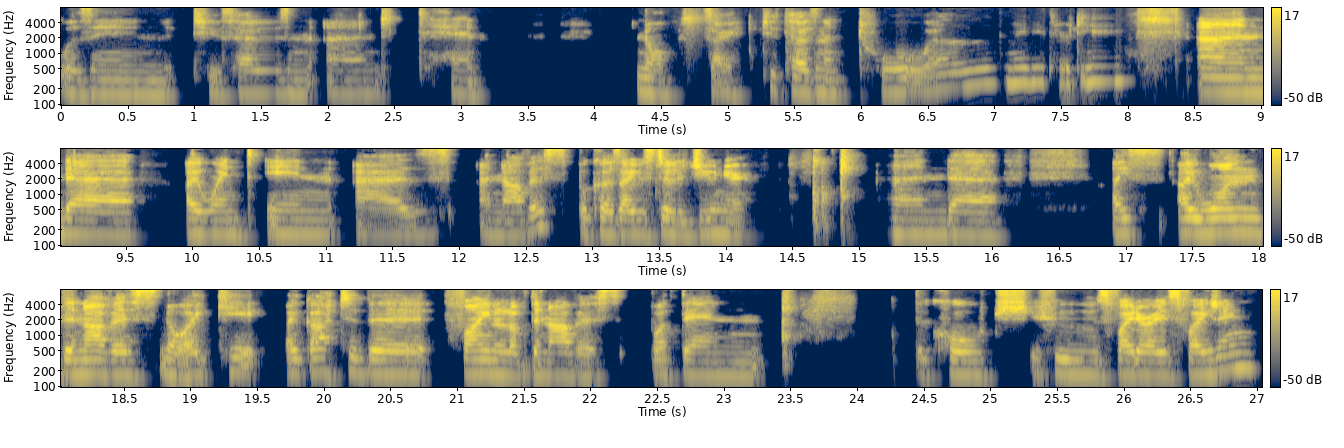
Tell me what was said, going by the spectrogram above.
was in 2010 no, sorry, 2012, maybe 13. And uh, I went in as a novice because I was still a junior. And uh, I I won the novice. No, I came, I got to the final of the novice, but then the coach whose fighter I was fighting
